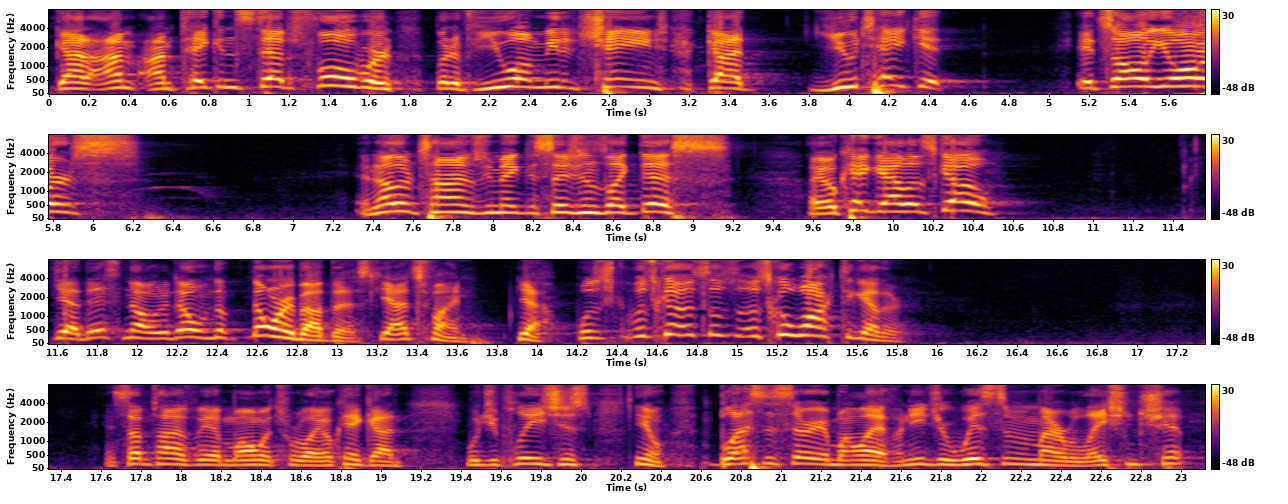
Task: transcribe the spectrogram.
God, I'm, I'm taking steps forward, but if you want me to change, God, you take it. It's all yours. And other times we make decisions like this. Like, okay, God, let's go. Yeah, this, no, don't, don't worry about this. Yeah, it's fine. Yeah, let's, let's go, let's, let's go walk together. And sometimes we have moments where we're like, okay, God, would you please just, you know, bless this area of my life? I need your wisdom in my relationship.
